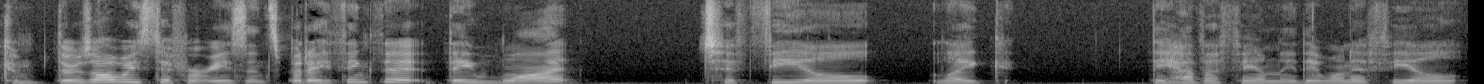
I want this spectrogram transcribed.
com- there's always different reasons, but I think that they want to feel like they have a family. They want to feel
